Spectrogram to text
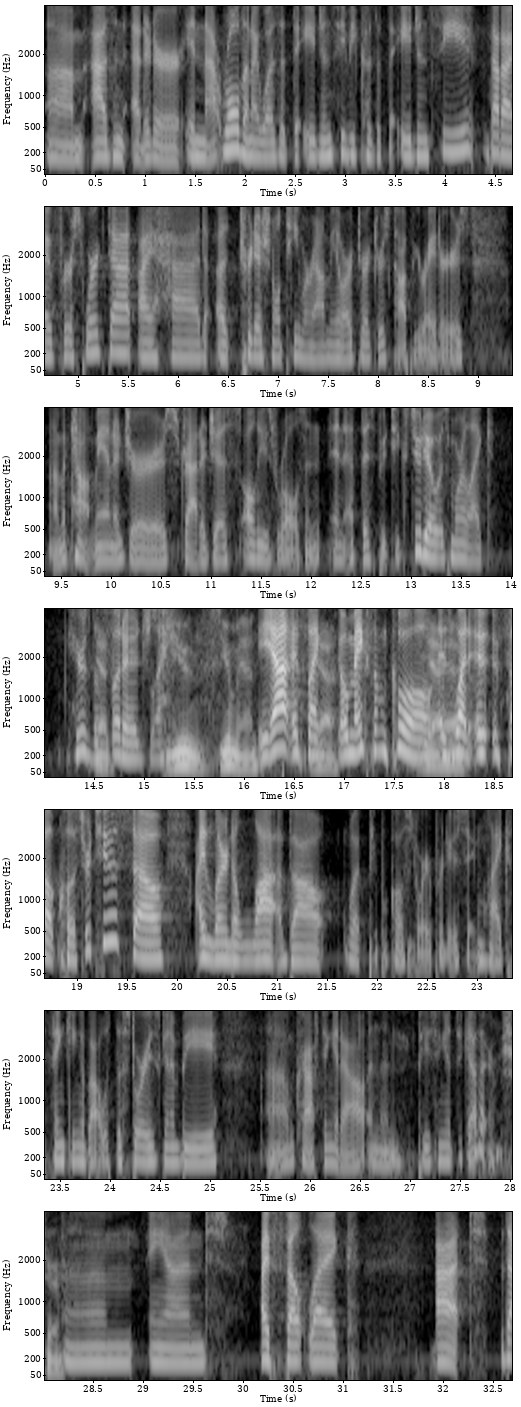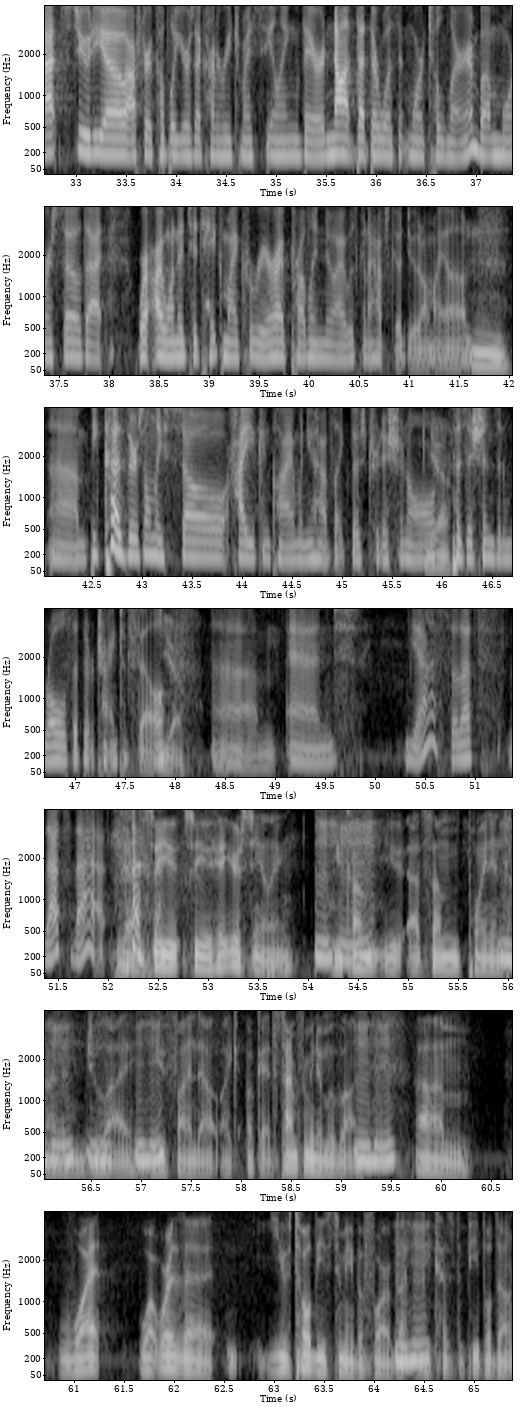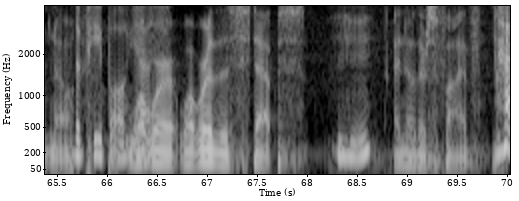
um, as an editor in that role than I was at the agency because at the agency that I first worked at, I had a traditional team around me of art directors, copywriters, um, account managers, strategists, all these roles. And, and at this boutique studio, it was more like, here's the Yeah, footage. it's Like, you, it's you, man. yeah, it's like Yeah. go make something cool Yeah, is what it, it felt closer to. So I learned a lot about what people call story producing, like thinking about what the story is going to be, um, crafting it out, and then piecing it together. Sure. Um, and I felt like at that studio, after a couple years, I kind of reached my ceiling there. Not that there wasn't more to learn, but more so that where I wanted to take my career, I probably knew I was going to have to go do it on my own Mm. um, because there's only so high you can climb when you have like those traditional Yeah. positions and roles that they're trying to fill. Yeah. Um, and yeah, so that's that's that. Yeah. so you so you hit your ceiling. You Mm-hmm. come you at some point in time in July, you find out like, okay, it's time for me to move on. Mm-hmm. Um, what what were the you've told these to me before, but because the people don't know. Mm-hmm. The people, what yes. were what were the steps Mm-hmm. I know there's five.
